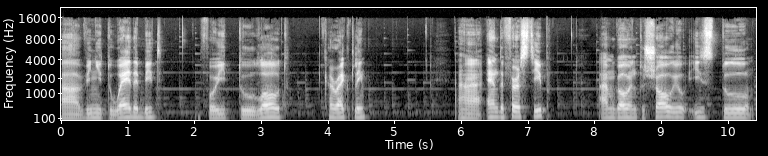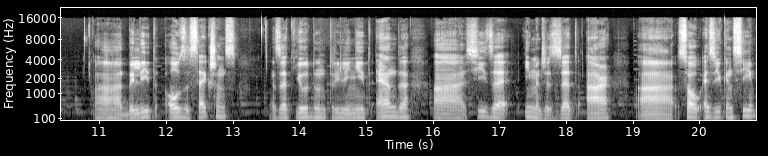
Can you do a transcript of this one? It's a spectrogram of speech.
Uh, we need to wait a bit for it to load correctly. Uh, and the first tip I'm going to show you is to uh, delete all the sections that you don't really need and uh, see the images that are uh, so as you can see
